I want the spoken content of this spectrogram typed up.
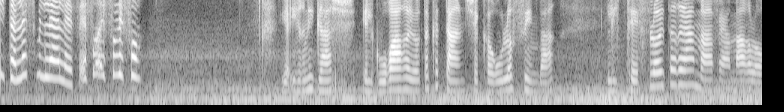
להתעלף מלאלף. איפה, איפה, איפה? יאיר ניגש אל גור האריות הקטן, שקראו לו סימבה, ליטף לו את הרעמה ואמר לו,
